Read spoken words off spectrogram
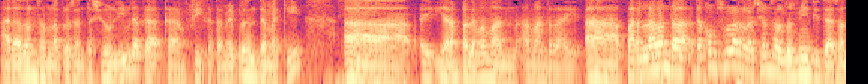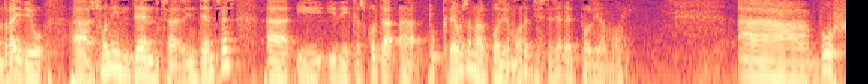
ara doncs amb la presentació d'un llibre que, que, en fi, que també presentem aquí, uh, i ara en parlem amb en, amb en Rai. Uh, parlàvem de, de com són les relacions al 2023. En Rai diu, uh, són intenses, intenses, uh, i, i dic, escolta, uh, tu creus en el poliamor? Existeix aquest poliamor? Uh, buf,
